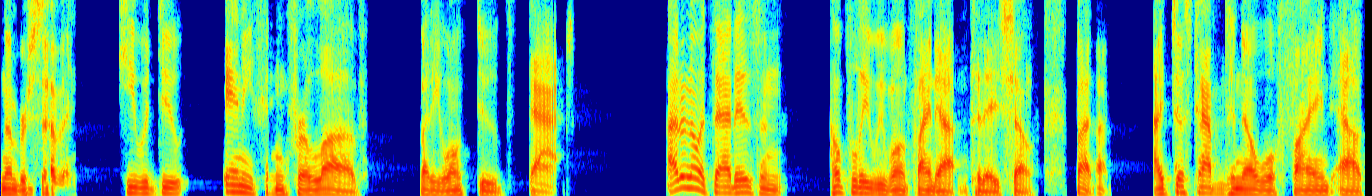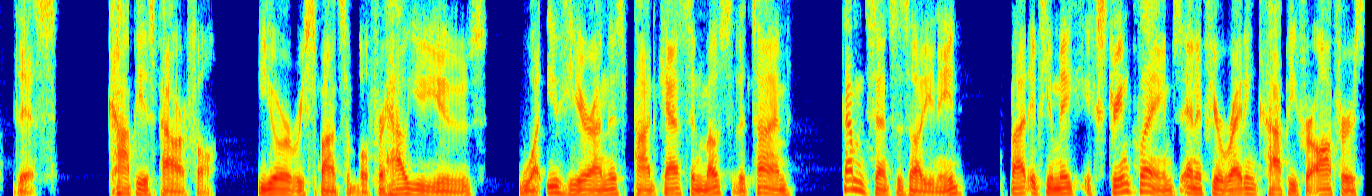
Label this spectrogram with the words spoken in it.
Number mm-hmm. seven, he would do anything for love, but he won't do that. I don't know what that is, and hopefully we won't find out in today's show. But I just happen to know we'll find out this copy is powerful. You're responsible for how you use what you hear on this podcast, and most of the time, common sense is all you need. But if you make extreme claims, and if you're writing copy for offers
